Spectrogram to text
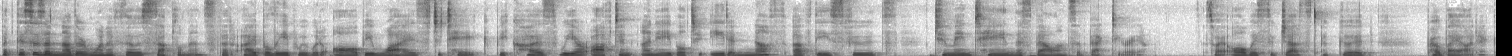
But this is another one of those supplements that I believe we would all be wise to take because we are often unable to eat enough of these foods to maintain this balance of bacteria. So I always suggest a good probiotic.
